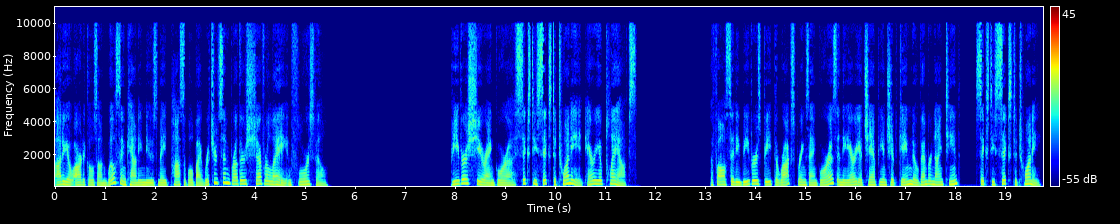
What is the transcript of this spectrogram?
Audio articles on Wilson County News made possible by Richardson Brothers Chevrolet in Floresville. Beavers shear Angora 66 20 in area playoffs. The Falls City Beavers beat the Rocksprings Angoras in the area championship game November 19, 66 20.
